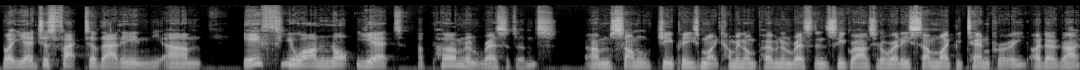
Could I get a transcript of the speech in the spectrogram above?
But yeah, just factor that in. Um, if you are not yet a permanent resident, um, some GPs might come in on permanent residency granted already. Some might be temporary. I don't know.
